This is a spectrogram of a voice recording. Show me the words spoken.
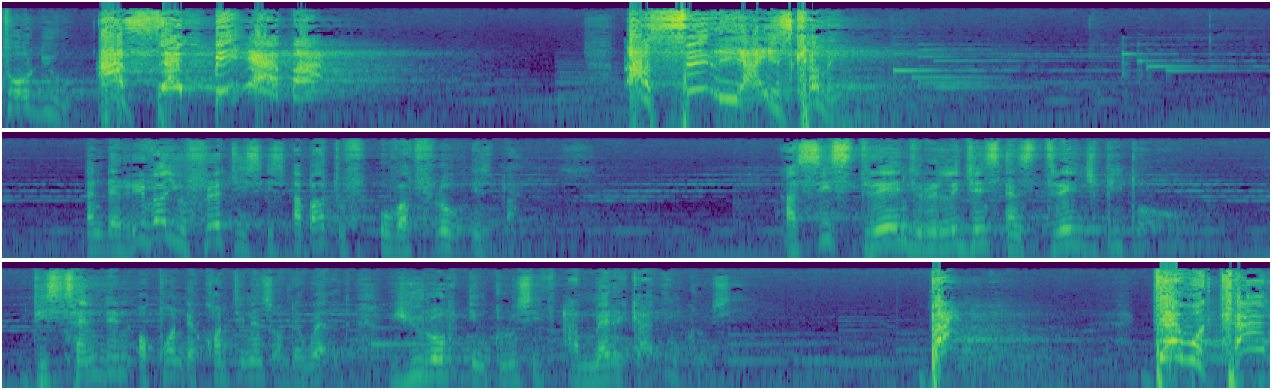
told you, assembly. Assyria is coming. And the river Euphrates is about to overflow its banks. I see strange religions and strange people descending upon the continents of the world, Europe inclusive, America inclusive. But they will come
